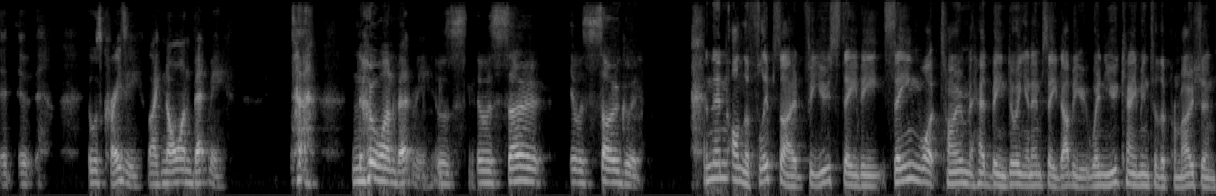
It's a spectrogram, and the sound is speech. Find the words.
it, it, it was crazy. Like, no one bet me. no one bet me. It was it was so it was so good. And then on the flip side, for you, Stevie, seeing what Tome had been doing in MCW when you came into the promotion,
